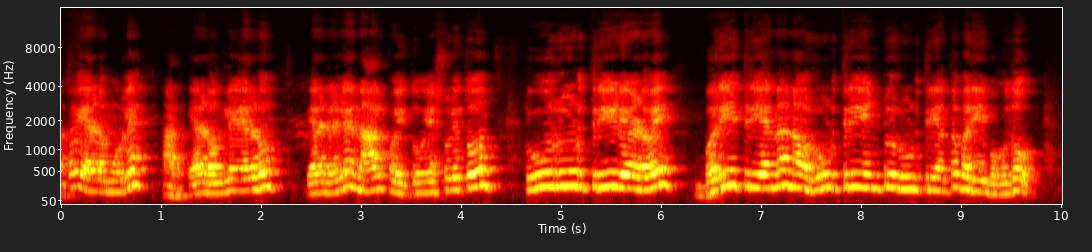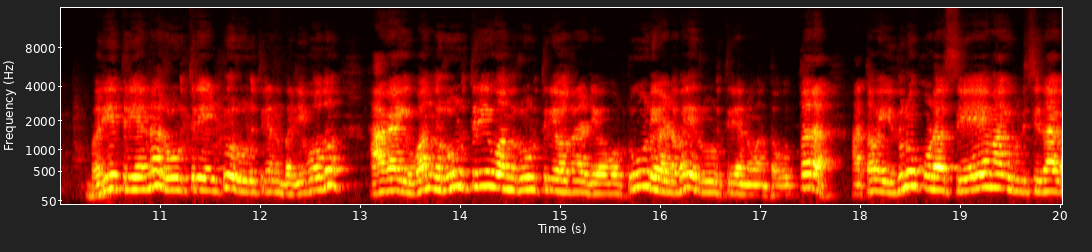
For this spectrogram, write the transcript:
ಅಥವಾ ಎರಡು ಮೂರ್ಲೆ ಆರು. ಎರಡು ಒಂದ್ಲೆ ಎರಡು. ಎರಡು ಎಳೆ ನಾಲ್ಕು ಹೋಯ್ತು. ಎಷ್ಟು ಉಳಿತು? Two root three divide by ಬರೀ ತ್ರೀಯನ್ನ ನಾವು root three into root three ಅಂತ ಬರೀಬಹುದು. ಬರೀ ತ್ರೀಯನ್ನ root three into root three ಅಂತ ಬರೀಬಹುದು. ಹಾಗಾಗಿ ಒಂದು ರೂಟ್ ತ್ರೀ ಒಂದು ರೂಟ್ ತ್ರೀ ಹೋದ್ರೆ two divide by root three ಅನ್ನುವಂತ ಉತ್ತರ. ಅಥವಾ ಇದನ್ನು ಕೂಡ ಸೇಮ್ ಆಗಿ ಬಿಡಿಸಿದಾಗ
